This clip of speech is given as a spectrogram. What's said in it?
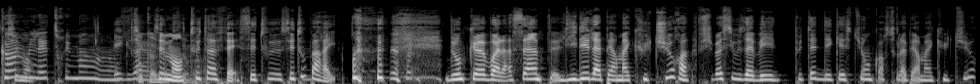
comme l'être humain. Hein. Exactement, tout à fait. C'est tout, c'est tout pareil. Donc euh, voilà, c'est un peu l'idée de la permaculture. Je sais pas si vous avez peut-être des questions encore sur la permaculture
